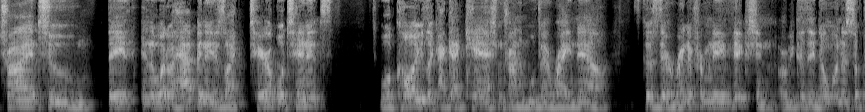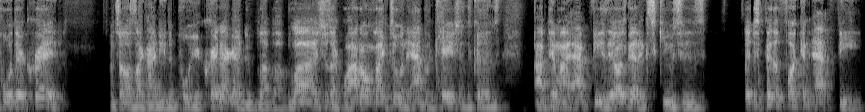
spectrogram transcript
trying to they and what will happen is like terrible tenants will call you like I got cash, I'm trying to move in right now because they're renting from an eviction or because they don't want us to pull their credit. And so I was like, I need to pull your credit, I gotta do blah blah blah. She's like, Well, I don't like doing applications because I pay my app fees. They always got excuses. Like just pay the fucking app fee.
